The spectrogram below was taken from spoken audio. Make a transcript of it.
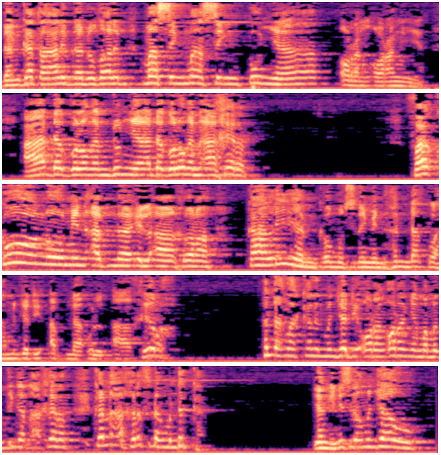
dan kata Ali bin Abi Thalib masing-masing punya orang-orangnya ada golongan dunia, ada golongan akhirat. Fakunu min abna'il akhirah. Kalian kaum muslimin hendaklah menjadi abna'ul akhirah. Hendaklah kalian menjadi orang-orang yang mementingkan akhirat. Karena akhirat sedang mendekat. Yang ini sedang menjauh.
